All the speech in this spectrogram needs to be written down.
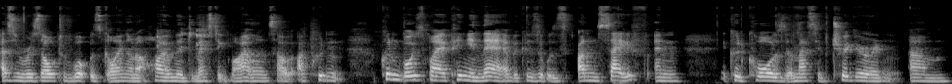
as a result of what was going on at home, the domestic violence. I, I couldn't couldn't voice my opinion there because it was unsafe and it could cause a massive trigger and um,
